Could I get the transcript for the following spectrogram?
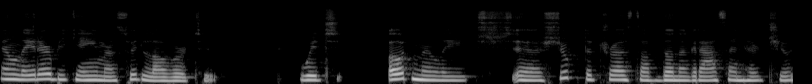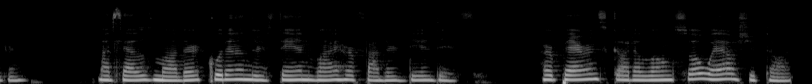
and later became a sweet lover too, which ultimately sh- uh, shook the trust of Dona Graça and her children. Marcelo's mother couldn't understand why her father did this. Her parents got along so well, she thought.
